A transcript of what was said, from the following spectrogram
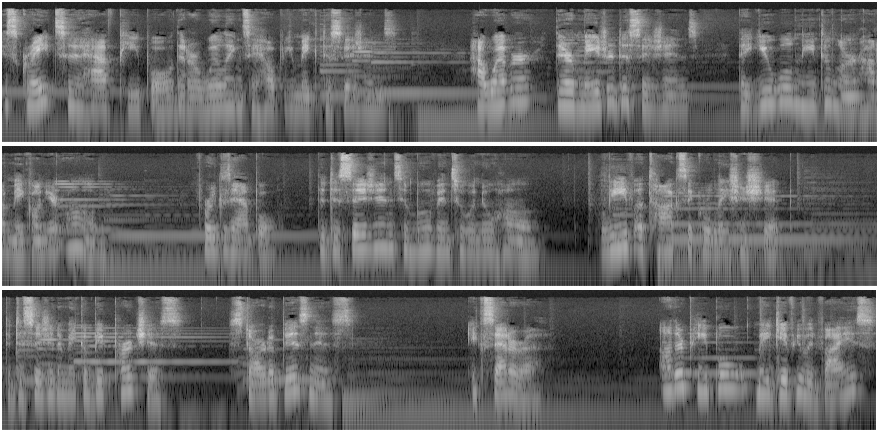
it's great to have people that are willing to help you make decisions. However, there are major decisions that you will need to learn how to make on your own. For example, the decision to move into a new home, leave a toxic relationship, the decision to make a big purchase, start a business, etc. Other people may give you advice,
